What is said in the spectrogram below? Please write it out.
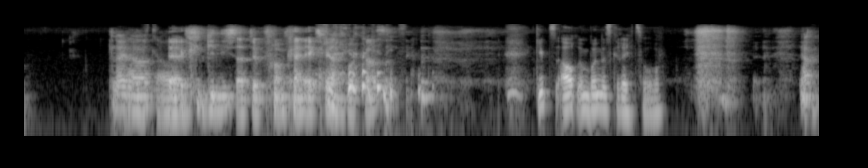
Ja, Kleiner glaube- äh, Genießertipp vom keine Experten-Podcast. Gibt's auch im Bundesgerichtshof. ja.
